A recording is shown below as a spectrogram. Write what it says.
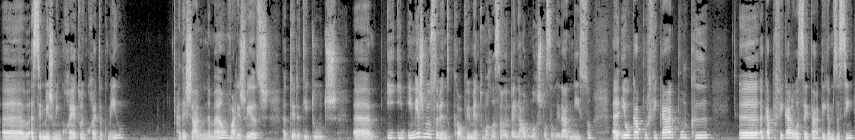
uh, a ser mesmo incorreto ou incorreta comigo, a deixar-me na mão várias vezes, a ter atitudes Uh, e, e, mesmo eu sabendo que, obviamente, uma relação eu tenho alguma responsabilidade nisso, uh, eu acabo por ficar porque. Uh, acabo por ficar ou aceitar, digamos assim,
